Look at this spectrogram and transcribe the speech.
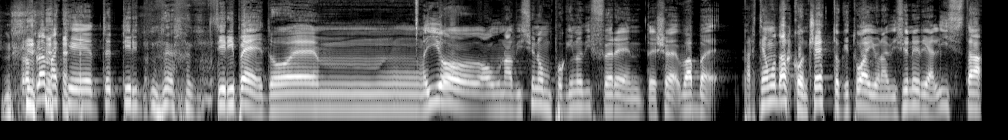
Il problema è che te, ti, ti, ripeto, ehm, io ho una visione un pochino differente, cioè vabbè, partiamo dal concetto che tu hai una visione realista,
